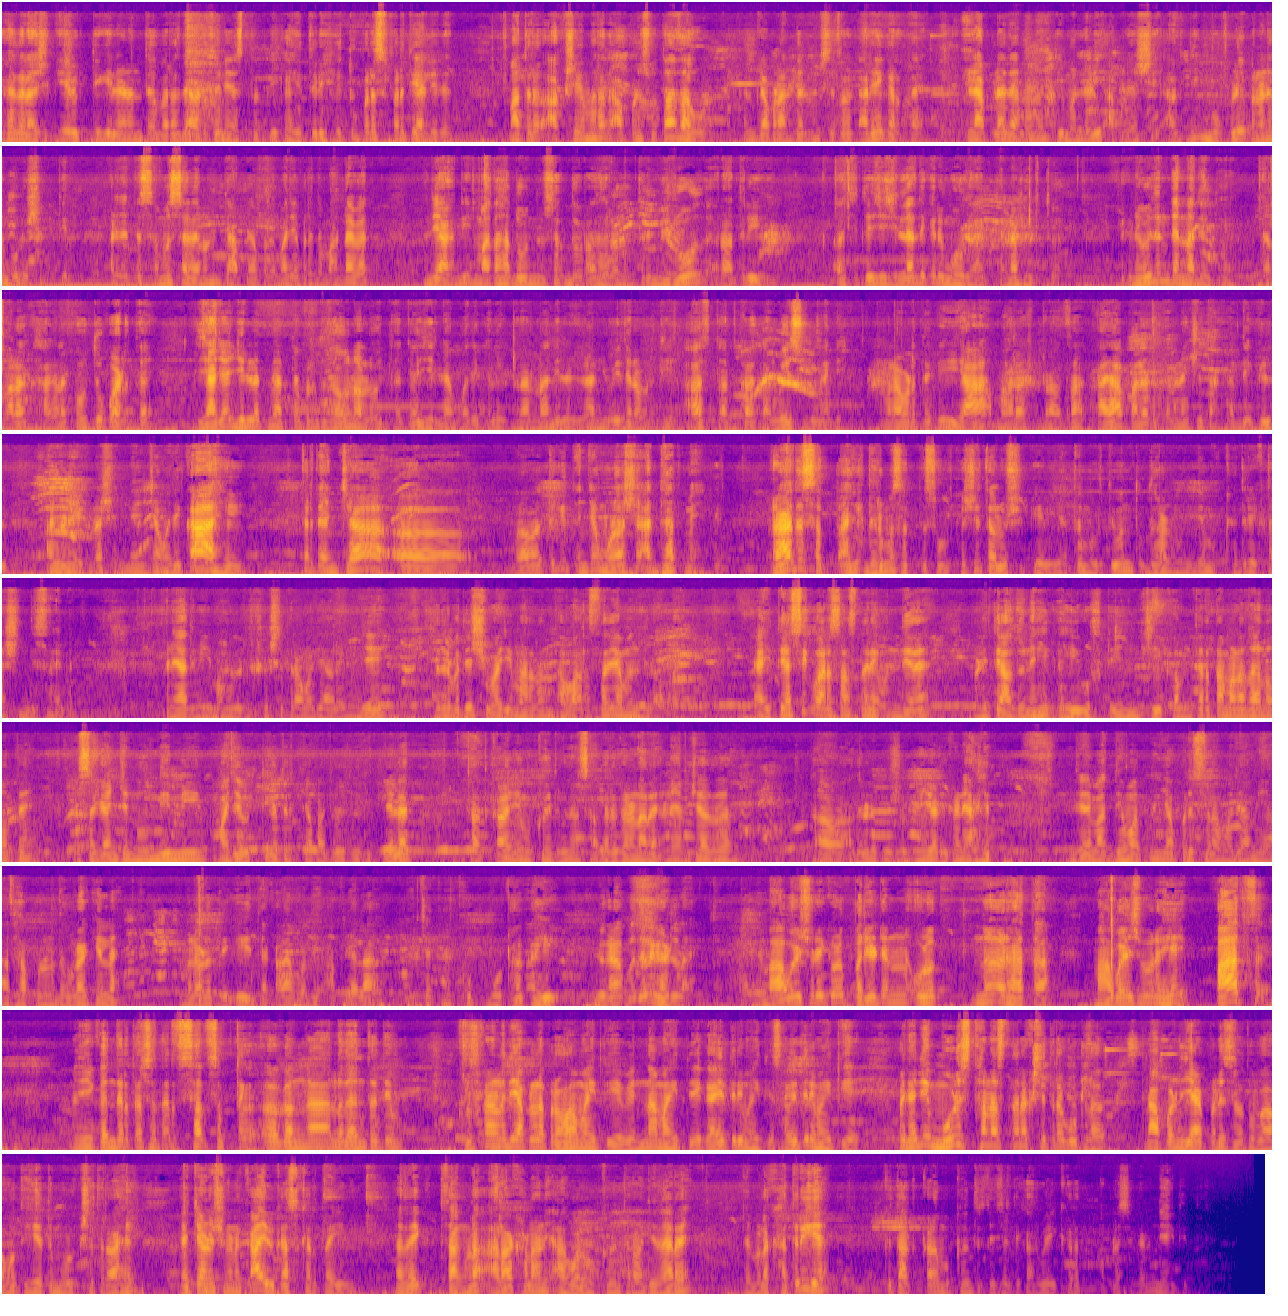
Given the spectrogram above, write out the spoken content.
एखादा राजकीय व्यक्ती गेल्यानंतर बऱ्याचदा अडचणी असतात की काहीतरी हेतू परस्परती आलेले आहेत. मात्र अक्षय महाराज आपण स्वतः जावं कारण की आपण आध्यात्मिक क्षेत्रात कार्य करताय. आणि आपल्या जाणून ती मंडळी आपल्याशी अगदी मोकळेपणाने बोलू शकतील. आणि त्या समस्या जाणून त्या आपल्या माझ्यापर्यंत मांडाव्यात. म्हणजे अगदी माझा हा दोन दिवसात दौरा झाल्यानंतर मी रोज रात्री तिथे जे जिल्हाधिकारी महोदय आहेत त्यांना भेटतोय. एक निवेदन त्यांना देतो आणि मला सांगायला कौतुक वाटतं ज्या ज्या जिल्ह्यात मी आत्तापर्यंत जाऊन आलो त्या त्या जिल्ह्यामध्ये कलेक्टरांना दिलेल्या निवेदनावरती आज तात्काळ कारवाई सुरू झाली. मला वाटतं की या महाराष्ट्राचा कायापालट करण्याची ताकद देखील अजून एकनाथ शिंदेंच्यामध्ये का आहे? तर त्यांच्या मला वाटतं की त्यांच्या मुळाशी अध्यात्म आहे. राजसत्ता ही धर्मसत्तेसोबत कशी चालू शकेल याचं मूर्तिवंत उदाहरण म्हणजे मुख्यमंत्री एकनाथ शिंदे साहेब आहेत. आणि आज मी महाबळेश्वर क्षेत्रामध्ये आलो म्हणजे छत्रपती शिवाजी महाराजांचा वारसा या मंदिरावर आहे. ऐतिहासिक वारसा असणारे मंदिर आहे पण इथे अजूनही काही गोष्टींची कमतरता मला जाणवते. या सगळ्यांच्या नोंदी मी माझ्या व्यक्तिगतरित्या पातळीवरती घेतलेल्या आहेत. तात्काळ मी मुख्यमंत्री सादर करणार आहे. आणि आमच्या आदरणीय पुरुषोत्तम या ठिकाणी आहेत. म्हणजे माध्यमातून या परिसरामध्ये आम्ही आज हा पूर्ण दौरा केला आहे. मला वाटतं की त्या काळामध्ये आपल्याला याच्यातनं खूप मोठा काही वेगळा बदल घडला आहे. महाबळेश्वर केवळ पर्यटन ओळख न राहता महाबळेश्वर हे पाच म्हणजे एकंदर तसं तर सात सप्त गंगा नद्यांचं ते कृष्णा नदी आपल्याला प्रवाह माहिती आहे वेन्ना माहिती आहे गायत्री माहिती आहे सावित्री माहिती आहे. पण त्यांचे मूळ स्थान असणारं क्षेत्र कुठलं? तर आपण ज्या परिसरात उभा आहोत हे तर मूळ क्षेत्र आहे. त्याच्या अनुषंगाने काय विकास करता येईल? त्याचा एक चांगला आराखडा आणि अहवाल मुख्यमंत्र्यांना देणार आहे. आणि मला खात्री आहे की तात्काळ मुख्यमंत्री त्याच्यावरती कारवाई करत आपल्या सगळ्यांना न्याय देतील.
